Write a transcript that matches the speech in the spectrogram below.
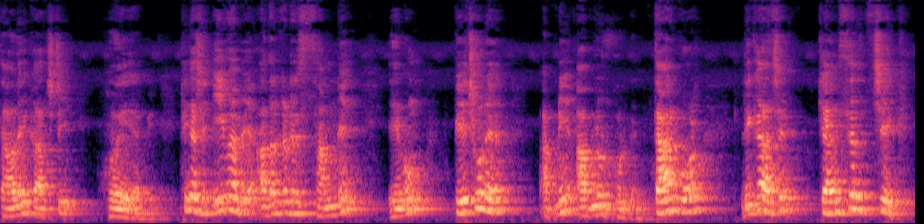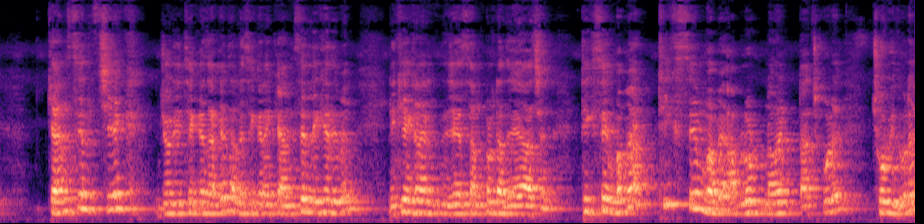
তাহলে কাজটি হয়ে যাবে। ঠিক আছে? এইভাবে আধার কার্ডের সামনে এবং পেছনে আপনি আপলোড করবেন। তারপর লেখা আছে ক্যান্সেল চেক ক্যান্সেল চেক যদি থেকে থাকে, তাহলে সেখানে ক্যান্সেল লিখে দেবেন। লিখে এখানে যে স্যাম্পলটা দেওয়া আছে, ঠিক সেমভাবে ঠিক সেমভাবে আপলোড নামে টাচ করে ছবি তুলে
